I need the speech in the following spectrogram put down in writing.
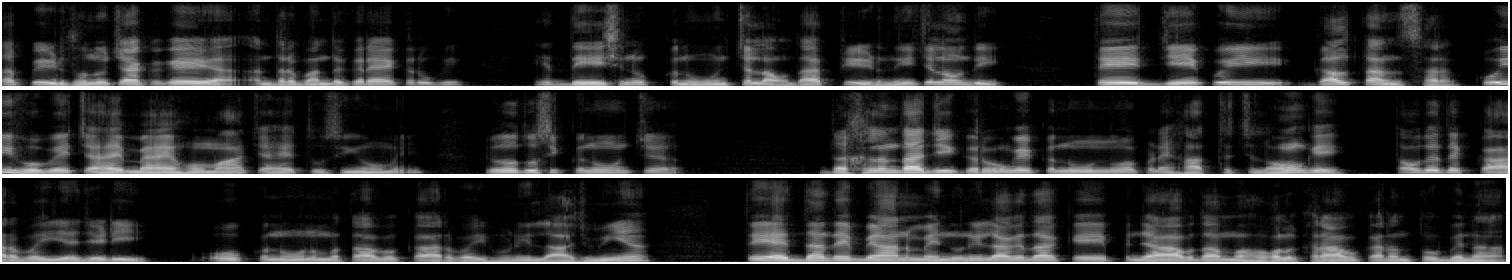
ਤਾਂ ਭੀੜ ਤੁਹਾਨੂੰ ਚੱਕ ਕੇ ਅੰਦਰ ਬੰਦ ਕਰਿਆ ਕਰੂਗੀ। ਇਹ ਦੇਸ਼ ਨੂੰ ਕਾਨੂੰਨ ਚਲਾਉਂਦਾ ਭੀੜ ਨਹੀਂ ਚਲਾਉਂਦੀ। ਤੇ ਜੇ ਕੋਈ ਗਲਤ ਅਨਸਰ ਕੋਈ ਹੋਵੇ, ਚਾਹੇ ਮੈਂ ਹੋਵਾਂ, ਚਾਹੇ ਤੁਸੀਂ ਹੋਵੇਂ, ਜਦੋਂ ਤੁਸੀਂ ਕਾਨੂੰਨ 'ਚ ਦਖਲਅੰਦਾਜ਼ੀ ਕਰੋਗੇ, ਕਾਨੂੰਨ ਨੂੰ ਆਪਣੇ ਹੱਥ 'ਚ ਲਓਗੇ, ਤਾਂ ਉਹਦੇ ਤੇ ਕਾਰਵਾਈ ਹੈ ਜਿਹੜੀ, ਉਹ ਕਾਨੂੰਨ ਮੁਤਾਬਕ ਕਾਰਵਾਈ ਹੋਣੀ ਲਾਜ਼ਮੀ ਆ। ਤੇ ਐਦਾਂ ਦੇ ਬਿਆਨ ਮੈਨੂੰ ਨਹੀਂ ਲੱਗਦਾ ਕਿ ਪੰਜਾਬ ਦਾ ਮਾਹੌਲ ਖਰਾਬ ਕਰਨ ਤੋਂ ਬਿਨਾ,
